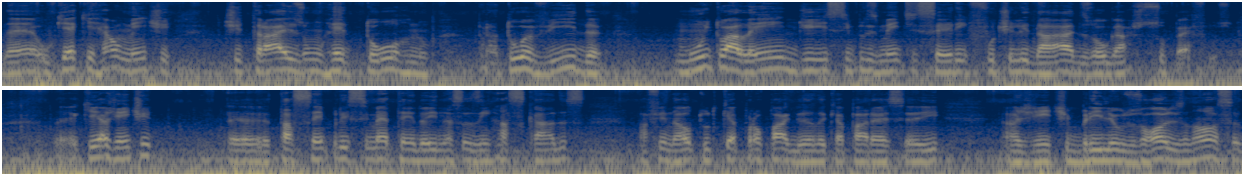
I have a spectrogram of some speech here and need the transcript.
Né? O que é que realmente te traz um retorno para a tua vida muito além de simplesmente serem futilidades ou gastos supérfluos. Né? Que a gente está é, sempre se metendo aí nessas enrascadas, afinal tudo que é propaganda que aparece aí, a gente brilha os olhos, nossa,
